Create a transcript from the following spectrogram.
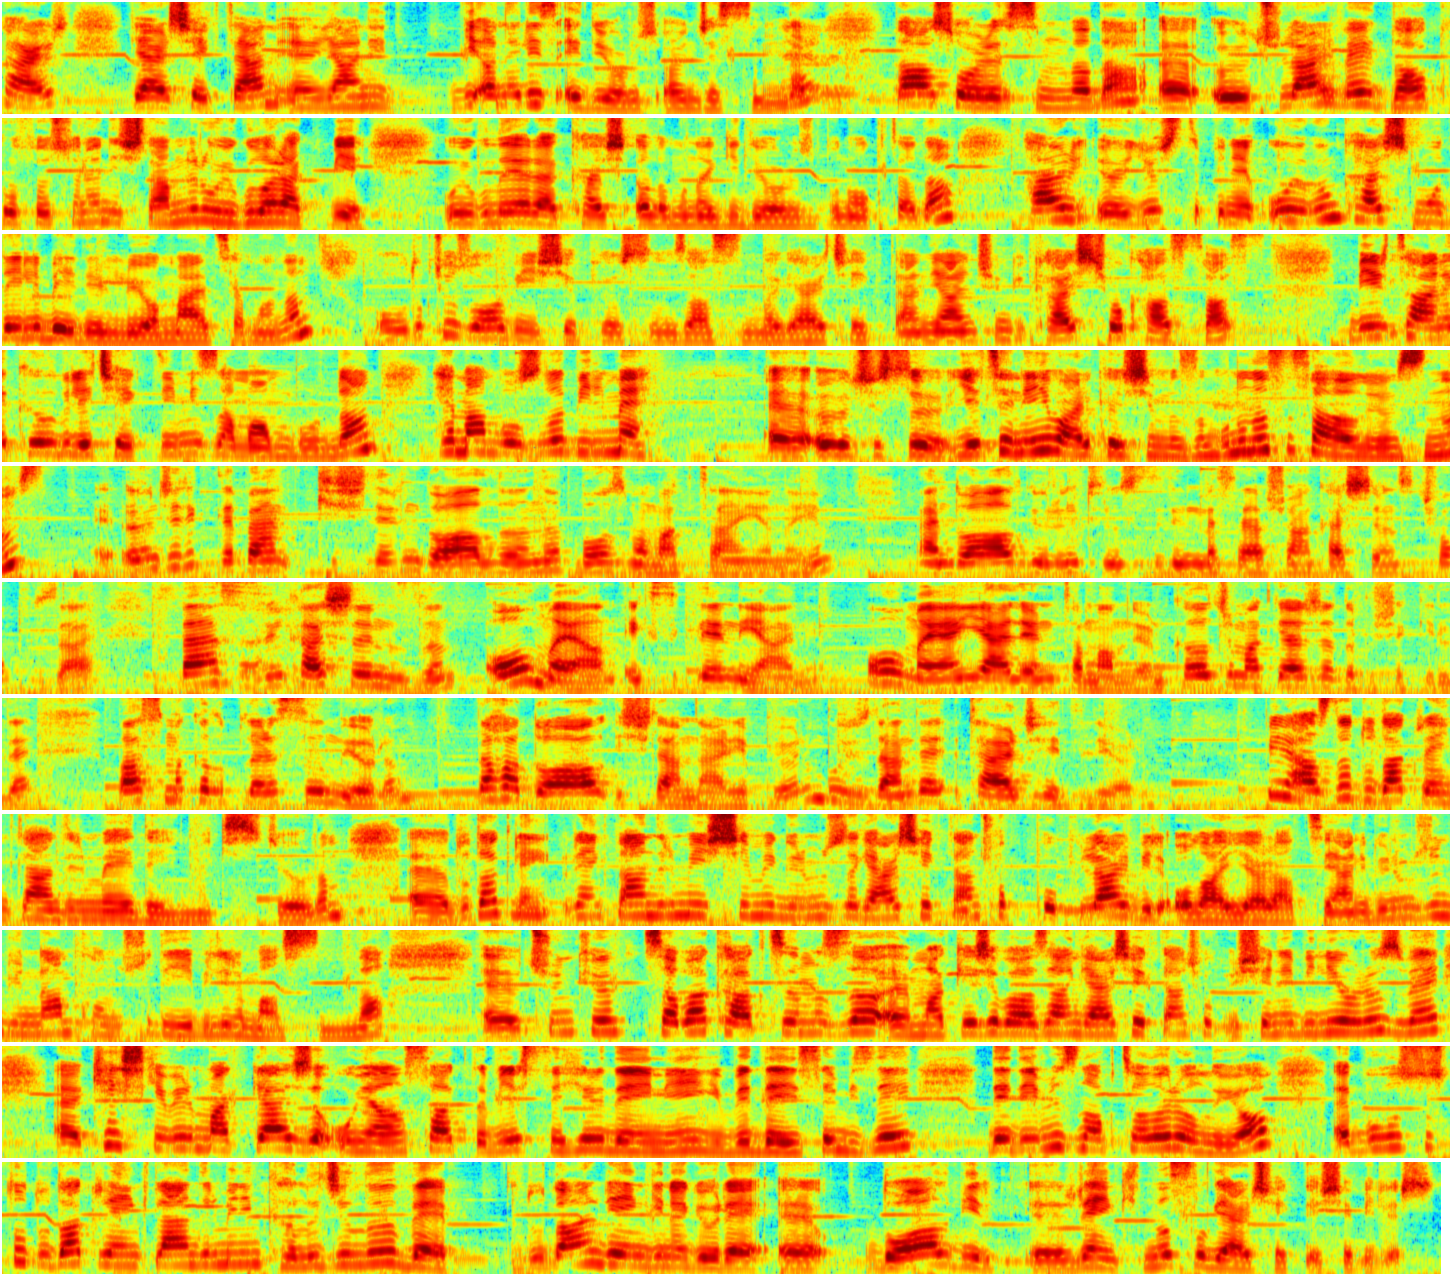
Süper. Gerçekten e, yani bir analiz ediyoruz öncesinde. Daha sonrasında da e, ölçüler ve daha profesyonel işlemler uygulayarak bir uygulayarak kaş alımına gidiyoruz bu noktada. Her e, yüz tipine uygun kaş modeli belirliyor Meltem Hanım. Oldukça zor bir iş yapıyorsunuz aslında gerçekten. Yani çünkü kaş çok hassas. Bir tane kıl bile çektiğimiz zaman buradan hemen bozulabilme e, ölçüsü, yeteneği var kaşımızın. Bunu nasıl sağlıyorsunuz? E, Öncelikle ben kişilerin doğallığını bozmamaktan yanayım. Yani doğal görüntünüz sizin mesela şu an kaşlarınız çok güzel. Ben sizin kaşlarınızın olmayan eksiklerini yani olmayan yerlerini tamamlıyorum. Kalıcı makyajla da bu şekilde. Basma kalıplara sığmıyorum. Daha doğal işlemler yapıyorum. Bu yüzden de tercih ediliyorum. Biraz da dudak renklendirmeye değinmek istiyorum. Ee, dudak ren- renklendirme işlemi günümüzde gerçekten çok popüler bir olay yarattı. Yani günümüzün gündem konusu diyebilirim aslında. Ee, çünkü sabah kalktığımızda e, makyaja bazen gerçekten çok üşenebiliyoruz ve e, keşke bir makyajla uyansak da bir sihir değneği gibi değse bize dediğimiz noktalar oluyor. E, bu hususta dudak renklendirmenin kalıcılığı ve dudağın rengine göre e, doğal bir e, renk nasıl gerçekleşebilir?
